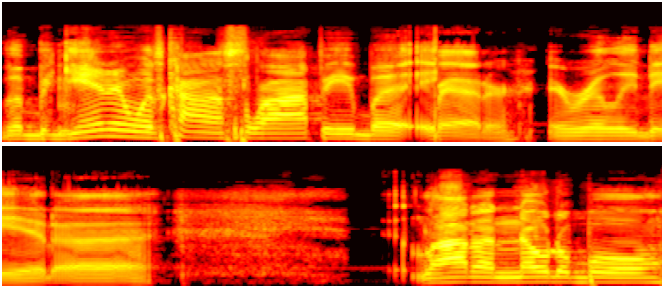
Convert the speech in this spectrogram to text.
the beginning was kind of sloppy, but it better. It really did. Uh, a lot of notable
